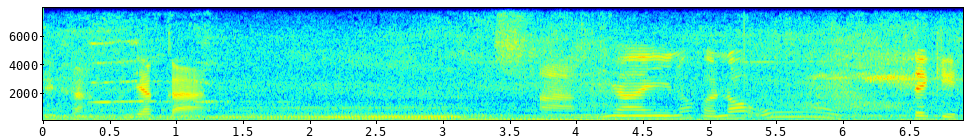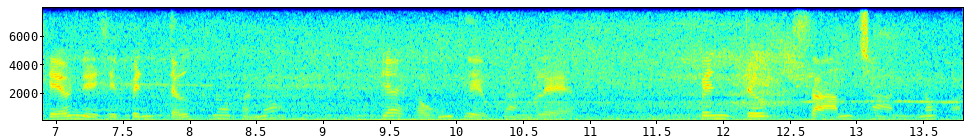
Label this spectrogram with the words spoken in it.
นี่ค่ะบรรยากาศอ่างใหญ่เนาะค่ะเนาะอู้แต่กี่แถวนี่สิเป็นตึกเนาะค่ะเนาะแยกเขากรุงเทพครั้งแรกเป็นตึกสามชั้นเนาะค่ะ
